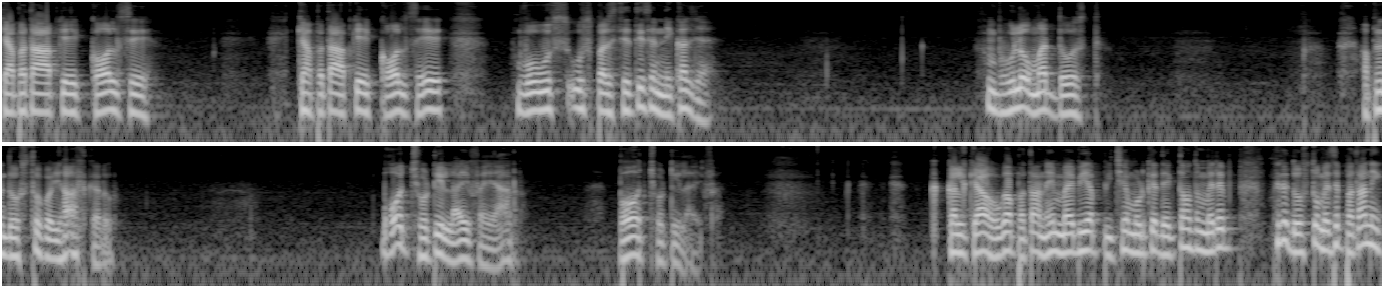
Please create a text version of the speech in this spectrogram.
क्या पता आपके एक कॉल से, क्या पता आपके एक कॉल से वो उस उस परिस्थिति से निकल जाए। भूलो मत दोस्त। अपने दोस्तों को याद करो। बहुत छोटी लाइफ है यार। बहुत छोटी लाइफ है। कल क्या होगा पता नहीं। मैं भी अब पीछे मुड़ के देखता हूँ तो मेरे मेरे दोस्तों में से पता नहीं,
